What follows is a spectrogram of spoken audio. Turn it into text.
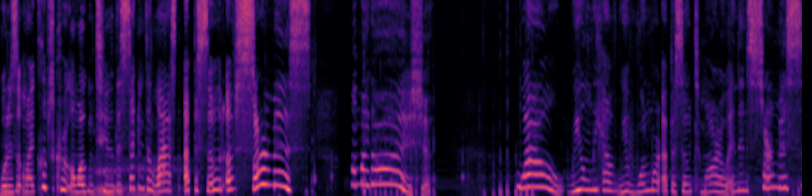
What is up, my Eclipsed crew, and welcome to the second to last episode of Sur-mas. Oh my gosh! Wow, we only have we have one more episode tomorrow, and then Sur-mas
